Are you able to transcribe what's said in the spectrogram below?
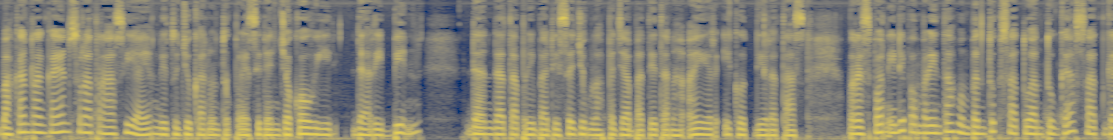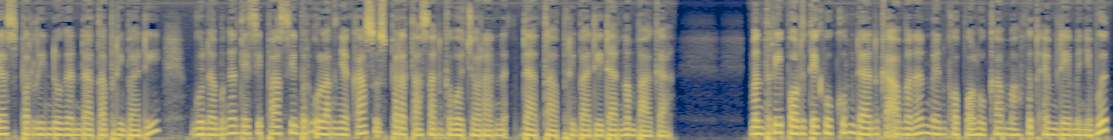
Bahkan rangkaian surat rahasia yang ditujukan untuk Presiden Jokowi dari BIN dan data pribadi sejumlah pejabat di tanah air ikut diretas. Merespon ini pemerintah membentuk satuan tugas Satgas Perlindungan Data Pribadi guna mengantisipasi berulangnya kasus peretasan kebocoran data pribadi dan lembaga. Menteri Politik Hukum dan Keamanan Menko Polhukam Mahfud MD menyebut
